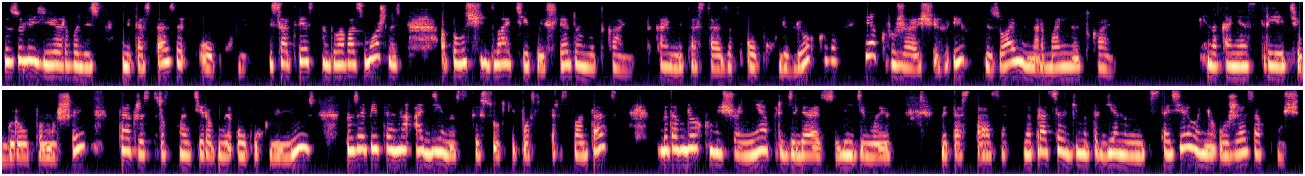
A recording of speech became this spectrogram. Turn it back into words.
визуализировались метастазы опухоли. И, соответственно, была возможность а, получить два типа исследуемой ткани. Ткань метастазов опухоли в легкого и окружающих их визуально нормальную ткань. И, наконец, третья группа мышей, также с трансплантированной опухолью Льюис, но забитая на 11 сутки после трансплантации, когда в легком еще не определяются видимые метастазы. Но процесс гематогенного метастазирования уже запущен.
